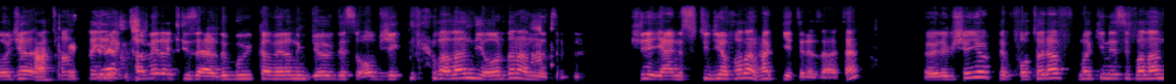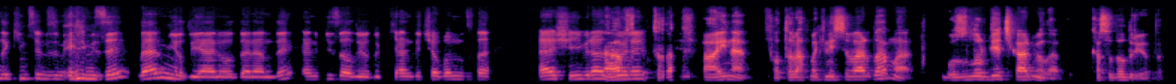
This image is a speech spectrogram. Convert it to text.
Hoca tahtaya kamera çizerdi. Bu kameranın gövdesi objektif falan diye oradan anlatırdı. İşte yani stüdyo falan hak getire zaten. Öyle bir şey yoktu. Fotoğraf makinesi falan da kimse bizim elimize vermiyordu yani o dönemde. Yani biz alıyorduk kendi çabamızda her şeyi biraz ya, böyle... Fotoğraf, aynen. Fotoğraf makinesi vardı ama bozulur diye çıkarmıyorlardı. Kasada duruyordu.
